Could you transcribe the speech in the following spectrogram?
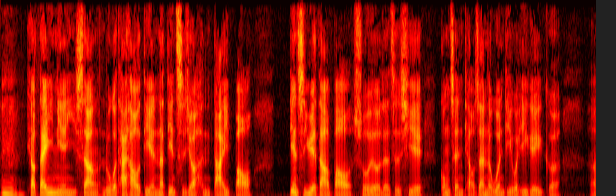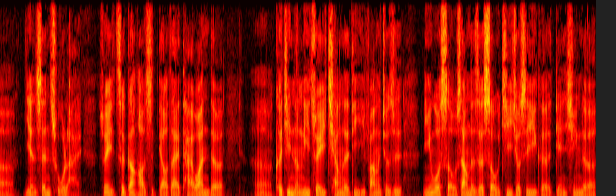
嗯要待一年以上，如果太耗电，那电池就要很大一包。电池越大包，所有的这些工程挑战的问题会一个一个呃衍生出来。所以这刚好是掉在台湾的呃科技能力最强的地方，就是你我手上的这手机就是一个典型的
